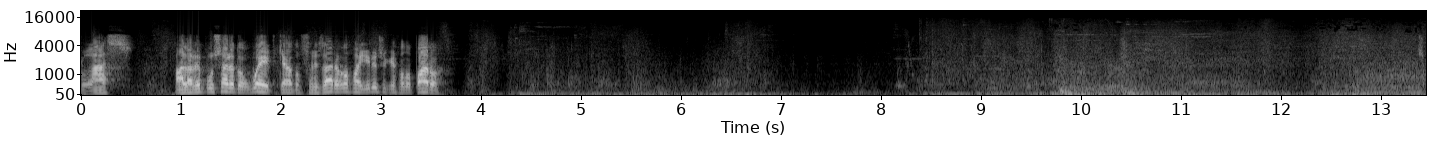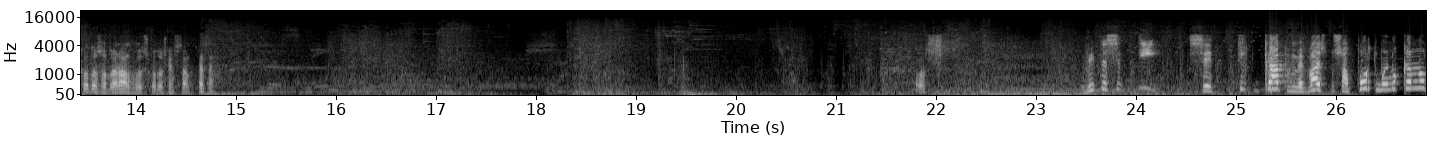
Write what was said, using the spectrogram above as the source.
Flash. Αλλά δεν πουσάρε το wave και να το φριζάρω εγώ θα γυρίσω και θα το πάρω. Σκότωσα τον άλλο, θα το σκοτώσω και αυτόν. Πέθανε. Όχι. Δείτε σε τι, σε τι gap με βάζει το support μου ενώ κάνω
